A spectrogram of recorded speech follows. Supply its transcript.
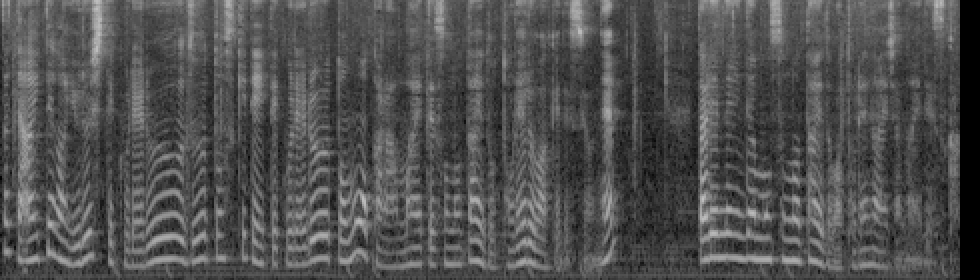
だって相手が許してくれるずっと好きでいてくれると思うから甘えてその態度取れるわけですよね。誰にでもその態度は取れないじゃないですか。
